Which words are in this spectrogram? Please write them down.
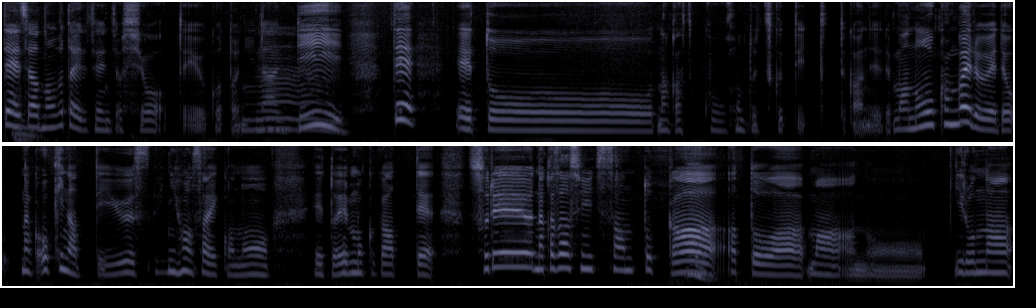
て、うん。じゃあ能舞台で展示をしようっていうことになり、でえっ、となんかこう本当に作っていったって感じで、まあ、能を考える上でなんか「沖縄」っていう日本最古の、えー、と演目があって。それ中澤慎一さんとか、あとはまああのいろんな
